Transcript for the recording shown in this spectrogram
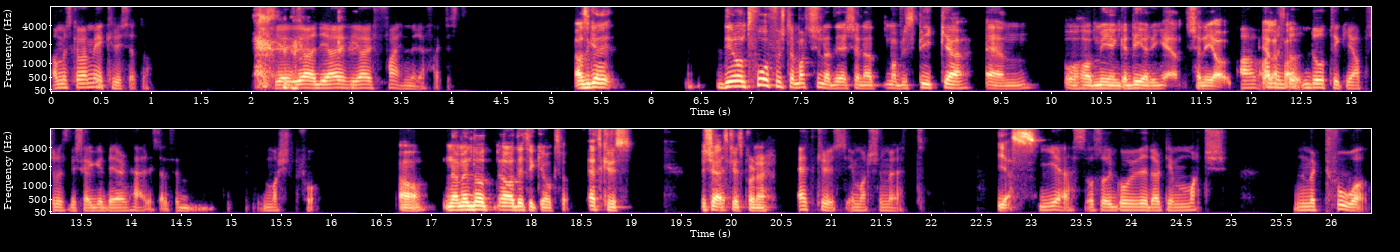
Ja, men ska vi vara med krysset då? Jag, jag, jag, jag är fine med det faktiskt. Alltså, det är de två första matcherna där jag känner att man vill spika en och ha med en gardering en, känner jag. Ja, ja men då, då, tycker jag absolut att vi ska gardera den här istället för match två. Ja, nej men då, ja, det tycker jag också. Ett kryss. Vi kör ett, ett kryss på den här. Ett kryss i match nummer ett. Yes. Yes, och så går vi vidare till match nummer två.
